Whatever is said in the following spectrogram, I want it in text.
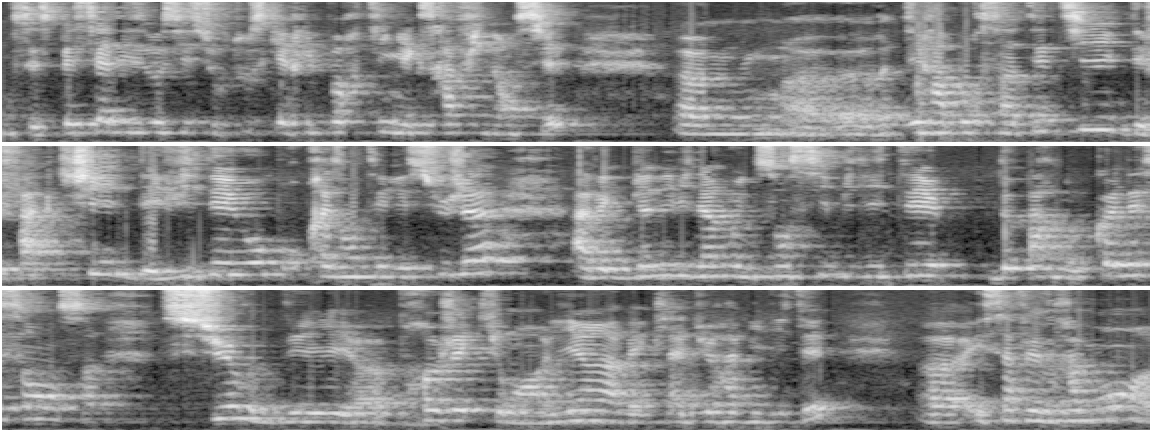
on s'est spécialisé aussi sur tout ce qui est reporting extra-financier, euh, euh, des rapports synthétiques, des fact-sheets, des vidéos pour présenter les sujets, avec bien évidemment une sensibilité de par nos connaissances sur des projets qui ont un lien avec la durabilité. et ça fait vraiment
